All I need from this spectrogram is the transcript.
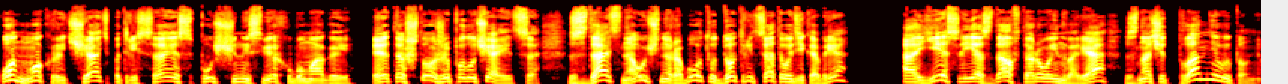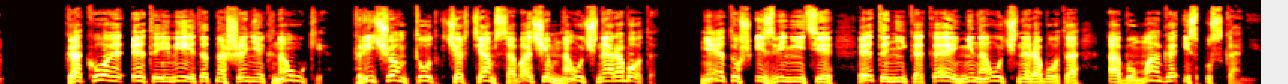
Он мог рычать, потрясая спущенной сверху бумагой. «Это что же получается? Сдать научную работу до 30 декабря? А если я сдал 2 января, значит, план не выполнен? Какое это имеет отношение к науке? Причем тут к чертям собачьим научная работа? Нет уж, извините, это никакая не научная работа, а бумага испускания.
